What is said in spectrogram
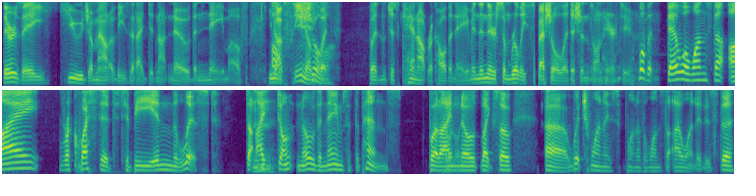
there's a huge amount of these that I did not know the name of. You know, Oh, I've seen sure. them, but but just cannot recall the name. And then there's some really special editions on here too. Well, but there were ones that I requested to be in the list that I don't know the names of the pens, but I know like so. Uh, which one is one of the ones that I wanted? It's the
